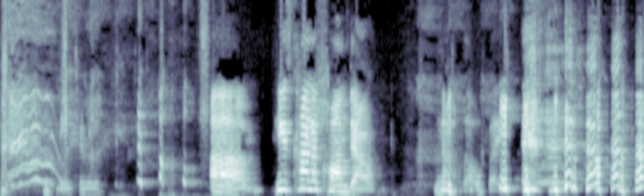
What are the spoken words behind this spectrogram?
He's mean to me. Um, he's kind of calmed down. Not though, but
